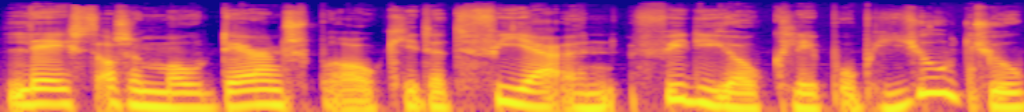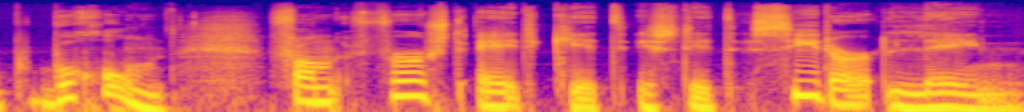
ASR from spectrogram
leest als een modern sprookje dat via een videoclip op YouTube begon. Van First Aid Kit is dit Cedar Lane.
